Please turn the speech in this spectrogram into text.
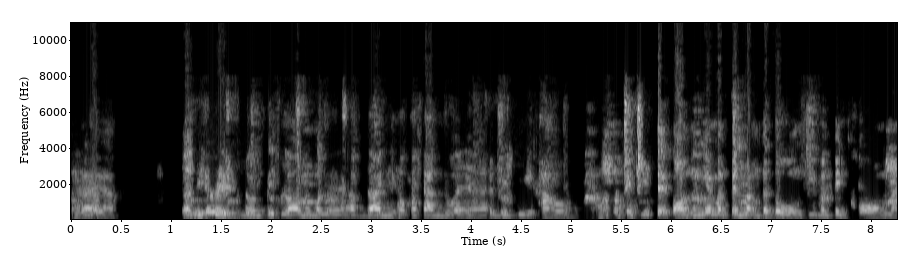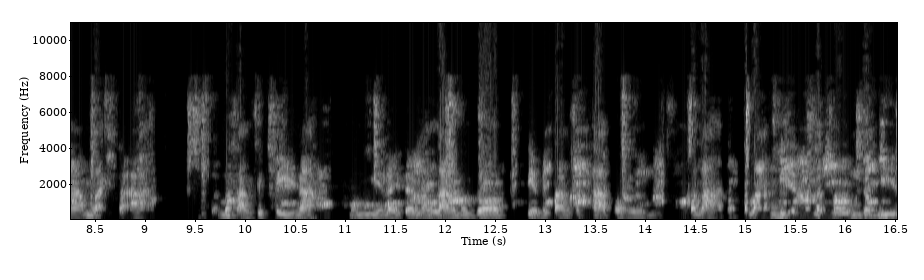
นะได้ครับครับตอนนี้ก็เลยโดนปิดล้อมไปหมดเลยครับ ด้านนี้เขาก็กั้นด้วยนะฮะเป็นพื้นที่เขามันเป็นที่แต่ตอนนี้มันเป็นลำกระโดงที่มันเป็นคลองน้ำไหลสะอาดเมื่อสามสิบปีนะ มันมีอะไรแต่หลังๆ มันก็เปลี่ยนไปตามสภาพของตลาดอะตลาดเปลี่ยนมันก็โถมก็บีบ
